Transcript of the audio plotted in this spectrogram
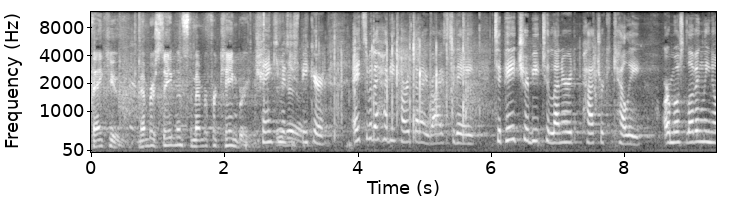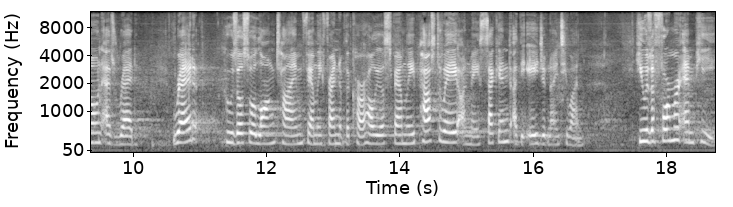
Thank you. Member statements. The member for Cambridge. Thank you, Mr. Speaker. It's with a heavy heart that I rise today to pay tribute to Leonard Patrick Kelly, or most lovingly known as Red. Red, who is also a longtime family friend of the Karahalios family, passed away on May 2nd at the age of 91. He was a former MP,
